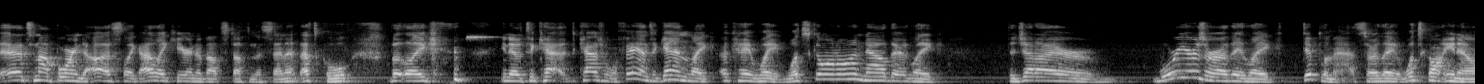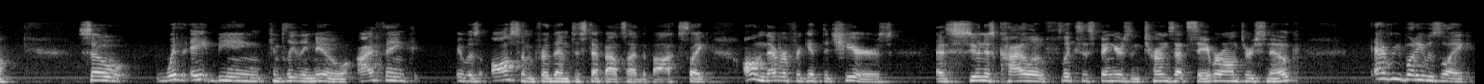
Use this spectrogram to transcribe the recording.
it's not boring to us. Like, I like hearing about stuff in the Senate. That's cool. But like, you know, to ca- casual fans, again, like, okay, wait, what's going on now? They're like, the Jedi are warriors, or are they like diplomats? Are they what's going? You know, so with eight being completely new, I think it was awesome for them to step outside the box. Like, I'll never forget the cheers as soon as Kylo flicks his fingers and turns that saber on through Snoke, everybody was like,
